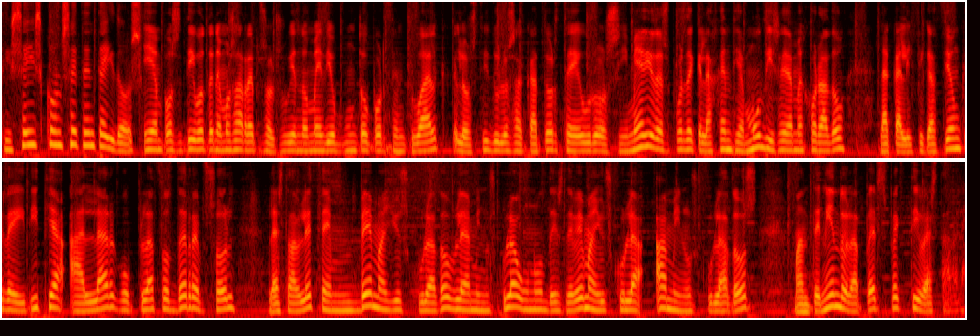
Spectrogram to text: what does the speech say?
16,72. Y en positivo tenemos a Repsol subiendo medio punto porcentual, los títulos a 14 euros y medio después de que la agencia Moody's haya mejorado la calificación crediticia a largo plazo de Repsol, la establece en B mayúscula doble A minúscula 1 desde B mayúscula A minúscula 2, manteniendo la perspectiva estable.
